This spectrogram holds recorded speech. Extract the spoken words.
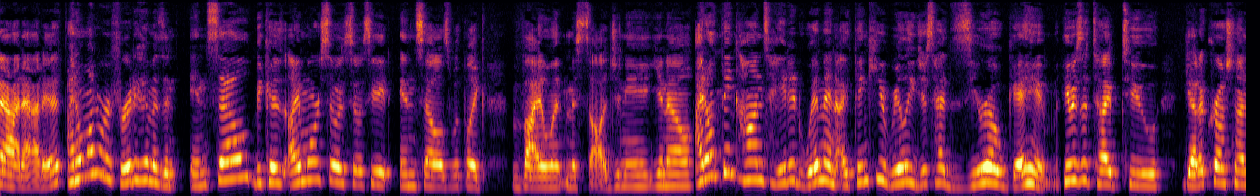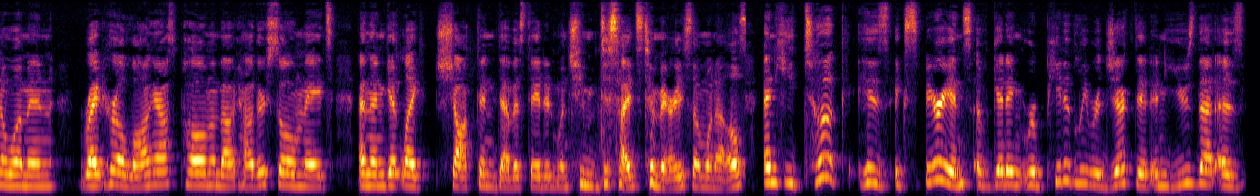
bad at it. I don't want to refer to him as an incel because I more so associate incels with like violent misogyny, you know? I don't think Hans hated women. I think he really just had zero game. He was a type to get a crush on a woman, write her a long ass poem about how they're soulmates, and then get like shocked and devastated when she decides to marry someone else. And he took his experience of getting repeatedly rejected and used that as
